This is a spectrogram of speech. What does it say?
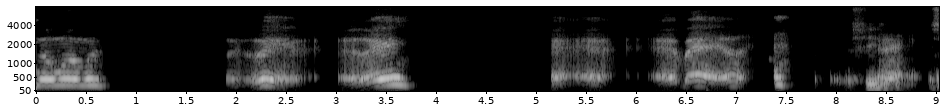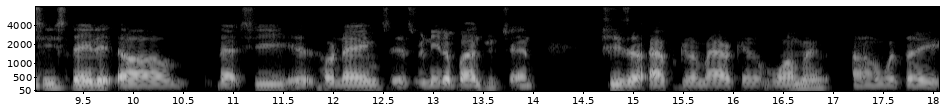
the woman she she stated um, that she is, her name is Renita Bundridge, and she's an African American woman uh, with a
